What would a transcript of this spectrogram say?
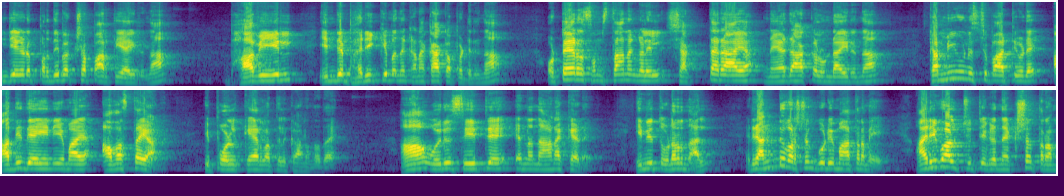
ഇന്ത്യയുടെ പ്രതിപക്ഷ പാർട്ടിയായിരുന്ന ഭാവിയിൽ ഇന്ത്യ ഭരിക്കുമെന്ന് കണക്കാക്കപ്പെട്ടിരുന്ന ഒട്ടേറെ സംസ്ഥാനങ്ങളിൽ ശക്തരായ നേതാക്കൾ ഉണ്ടായിരുന്ന കമ്മ്യൂണിസ്റ്റ് പാർട്ടിയുടെ അതിദയനീയമായ അവസ്ഥയാണ് ഇപ്പോൾ കേരളത്തിൽ കാണുന്നത്. ആ ഒരു സീറ്റ് എന്ന നാണക്കേട് ഇനി തുടർന്നാൽ രണ്ട് വർഷം കൂടി മാത്രമേ അരിവാൾ ചുറ്റിക നക്ഷത്രം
